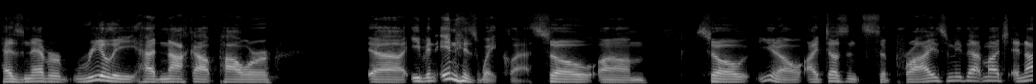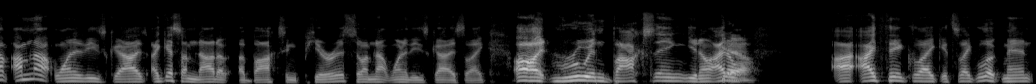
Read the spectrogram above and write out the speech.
has never really had knockout power, uh, even in his weight class. So, um, so you know, it doesn't surprise me that much. And I'm I'm not one of these guys. I guess I'm not a, a boxing purist, so I'm not one of these guys like, oh, it ruined boxing. You know, I don't. Yeah. I, I think like it's like look man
